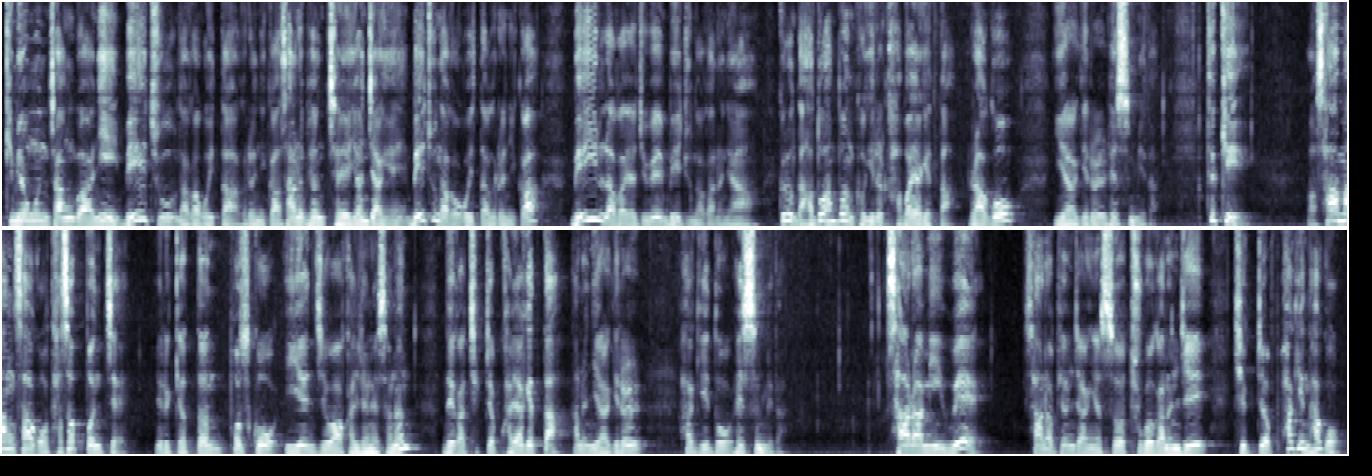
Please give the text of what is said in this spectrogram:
김영훈 장관이 매주 나가고 있다. 그러니까 산업재 현장에 매주 나가고 있다. 그러니까 매일 나가야지 왜 매주 나가느냐. 그리고 나도 한번 거기를 가봐야겠다라고 이야기를 했습니다. 특히 어, 사망 사고 다섯 번째 일으켰던 포스코 ENG와 관련해서는 내가 직접 가야겠다 하는 이야기를 하기도 했습니다. 사람이 왜 산업 현장에서 죽어가는지 직접 확인하고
